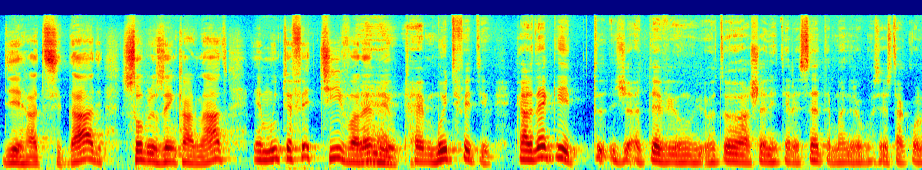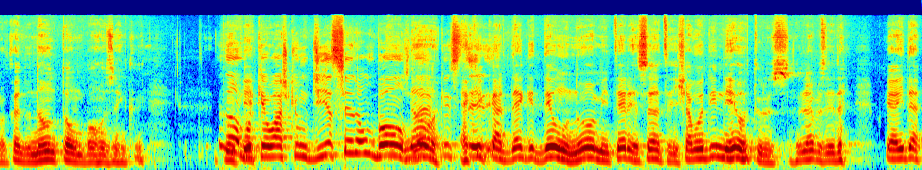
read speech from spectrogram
de erraticidade sobre os encarnados é muito efetiva, né, é, Milton? É muito efetiva. Kardec já teve um, eu estou achando interessante a maneira que você está colocando, não tão bons em, porque... Não, porque eu acho que um dia serão bons, não, né? Porque é que Kardec deu um nome interessante, ele chamou de neutros. Porque ainda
